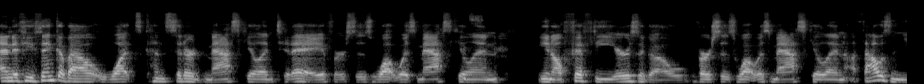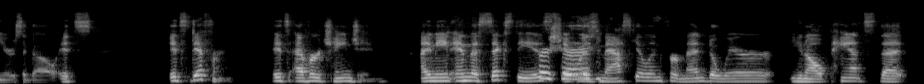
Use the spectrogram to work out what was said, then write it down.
And if you think about what's considered masculine today versus what was masculine you know 50 years ago versus what was masculine a thousand years ago it's it's different. It's ever changing I mean, in the 60s, sure. it was masculine for men to wear, you know, pants that,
